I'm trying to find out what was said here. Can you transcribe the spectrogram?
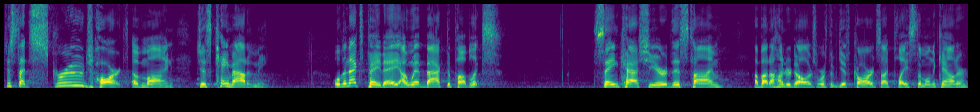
Just that Scrooge heart of mine just came out of me. Well, the next payday, I went back to Publix. Same cashier, this time about $100 worth of gift cards. I placed them on the counter.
